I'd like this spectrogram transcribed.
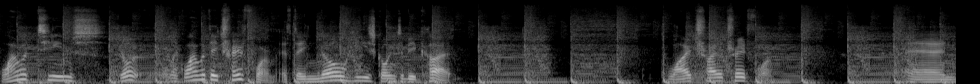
Why would teams, like, why would they trade for him if they know he's going to be cut? Why try to trade for him? And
